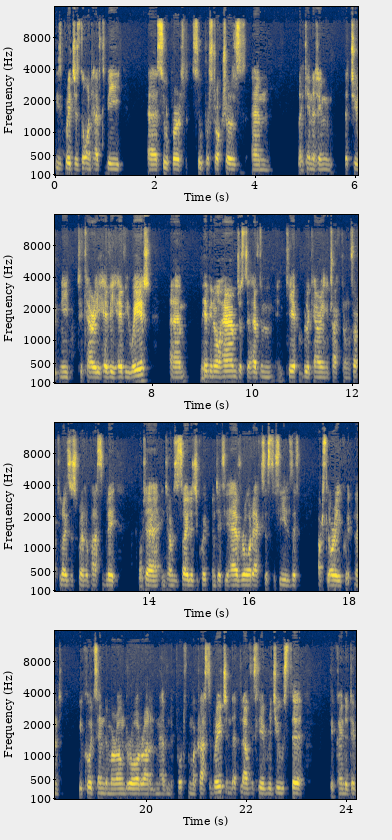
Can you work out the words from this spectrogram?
these bridges don't have to be uh, super super structures um, like anything that you'd need to carry heavy heavy weight. Um, maybe no harm just to have them capable of carrying a tractor and fertilizer spreader possibly. But uh, in terms of silage equipment, if you have road access to fields if, or slurry equipment, you could send them around the road rather than having to put them across the bridge, and that will obviously reduce the the kind of the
